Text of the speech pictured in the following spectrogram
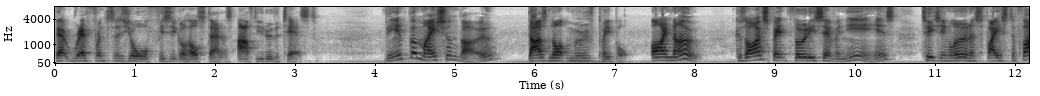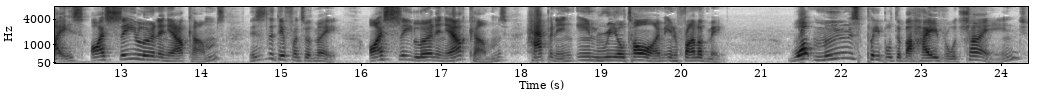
that references your physical health status after you do the test. The information, though, does not move people. I know because I've spent 37 years teaching learners face to face. I see learning outcomes. This is the difference with me. I see learning outcomes happening in real time in front of me. What moves people to behavioral change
